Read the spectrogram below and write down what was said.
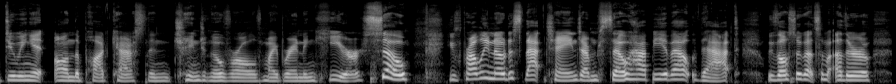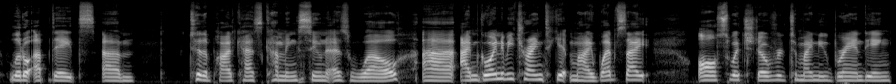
doing it on the podcast and changing over all of my branding here. So, you've probably noticed that change. I'm so happy about that. We've also got some other little updates um, to the podcast coming soon as well. Uh, I'm going to be trying to get my website all switched over to my new branding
